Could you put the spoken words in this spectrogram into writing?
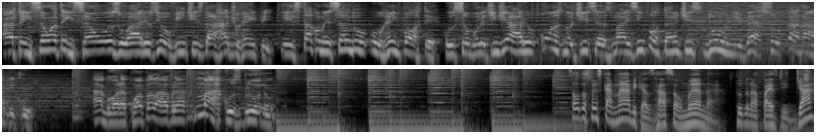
Atenção, atenção, usuários e ouvintes da Rádio Hemp. Está começando o Repórter, o seu boletim diário com as notícias mais importantes do universo canábico. Agora com a palavra, Marcos Bruno. Saudações canábicas, raça humana. Tudo na paz de Já?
